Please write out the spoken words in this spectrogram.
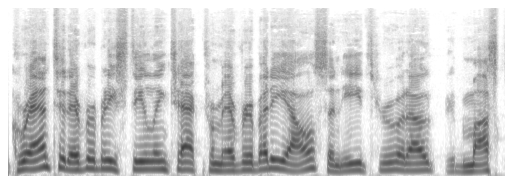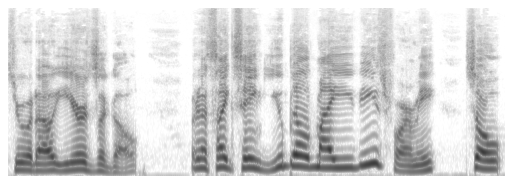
granted, everybody's stealing tech from everybody else, and he threw it out. Musk threw it out years ago. But it's like saying, "You build my EVs for me." So,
